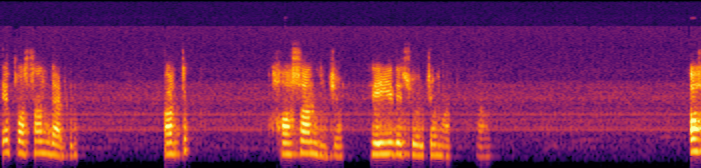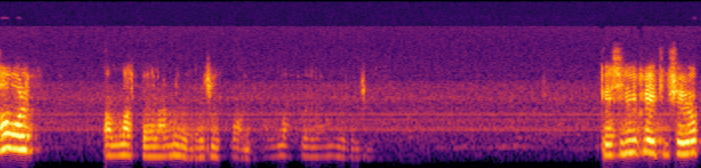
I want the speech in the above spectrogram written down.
hep Hasan derdim. Artık Hasan diyeceğim. H'yi de söyleyeceğim artık. Tamam. Aha oğlum. Allah belanı verecek bana. Allah belanı verecek. Kesinlikle hiçbir şey yok.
